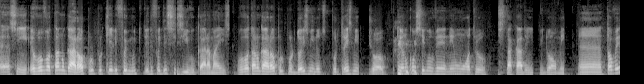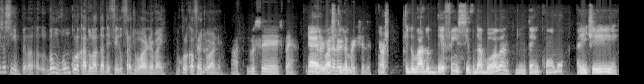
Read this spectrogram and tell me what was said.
É assim, eu vou votar no Garópolo porque ele foi muito, ele foi decisivo, cara, mas vou votar no Garópolo por dois minutos, por três minutos de jogo, porque eu não consigo ver nenhum outro destacado individualmente. Ah, talvez assim, pela- vamos, vamos colocar do lado da defesa, o Fred Warner, vai. Vou colocar o Fred Warner. Ah, e você, Espanha? É, Melhor eu acho jogador que da eu- partida. que do lado defensivo da bola, não tem como a gente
